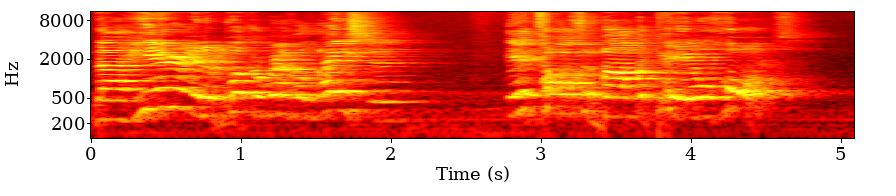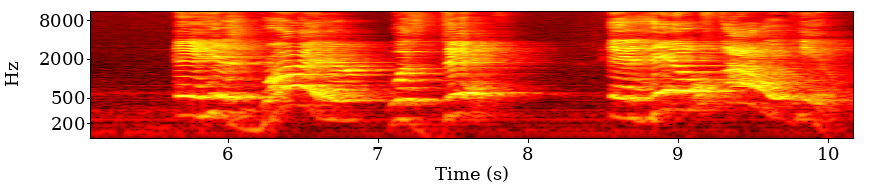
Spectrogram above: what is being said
Now here in the book of Revelation, it talks about the pale horse. And his rider was death. And hell followed him.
